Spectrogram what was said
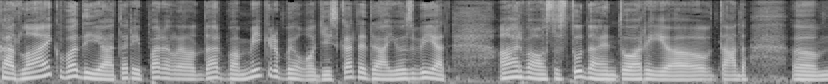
kādu laiku vadījāt arī paralēli darbam mikrobioloģijas katedrā, jūs bijāt ārvalstu studentu arī tāda um,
